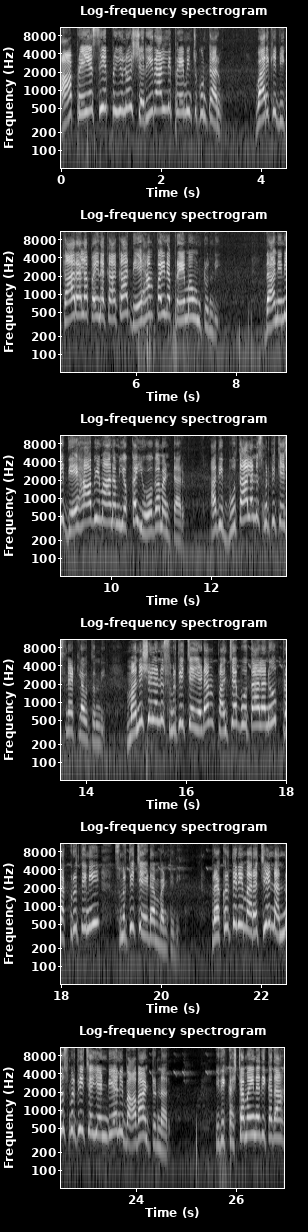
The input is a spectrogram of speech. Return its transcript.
ఆ ప్రేయసి ప్రియులు శరీరాల్ని ప్రేమించుకుంటారు. వారికి వికారాలపైన కాక దేహం పైన ప్రేమ ఉంటుంది. దానిని దేహాభిమానం యొక్క యోగం అంటారు. అది భూతాలను స్మృతి చేసినట్లవుతుంది. మనుషులను స్మృతి చేయడం పంచభూతాలను ప్రకృతిని స్మృతి చేయడం వంటిది. ప్రకృతిని మరచి నన్ను స్మృతి చేయండి అని బాబా అంటున్నారు. ఇది కష్టమైనది కదా.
